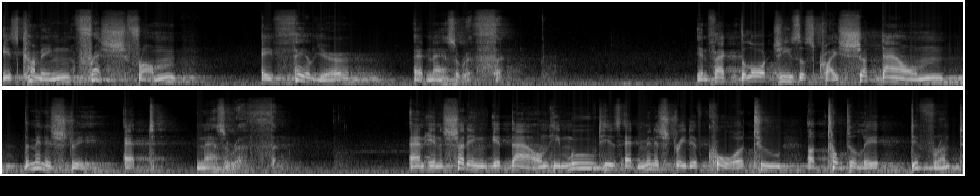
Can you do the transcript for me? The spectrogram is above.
is coming fresh from a failure at Nazareth. In fact, the Lord Jesus Christ shut down the ministry at Nazareth. And in shutting it down, he moved his administrative core to a totally different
